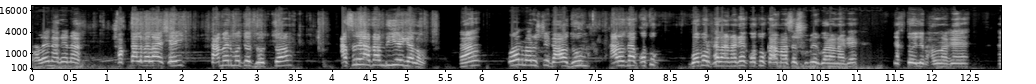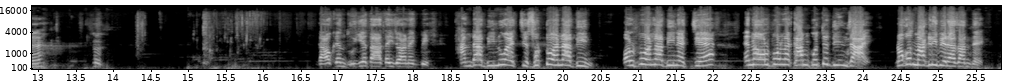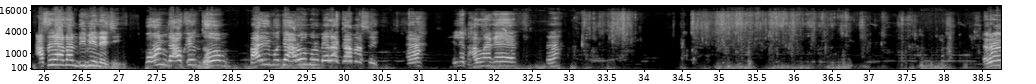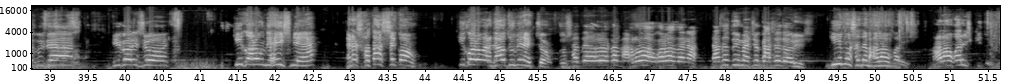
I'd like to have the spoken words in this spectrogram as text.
ভালোই লাগে না। সকাল সকালবেলায় সেই কামের মধ্যে ধরছং আসরে আদান দিয়ে গেল। হ্যাঁ? কোন মানুষকে গাও ধুম, আরও যা কত গোবর ফেলা নাগে, কত কাম আছে, সুমের করা নাগে, দেখতে হইলে ভালো লাগে হ্যাঁ? গাও কেন ধুইয়ে তাড়াতাড়ি যাওয়া নাকবে ঠান্ডা দিনও আসছে, ছোট্ট হানা দিন, অল্প হানা দিন আসছে। এনা অল্প হানা কাম করতে দিন যায়। নগদ মাগরি বের আজান দেয় আসরে আদান দিবে নেজি কখন গাও খেন ধং বাড়ির মধ্যে আরও মোর মেলা কাম আছে। হ্যাঁ? এলে ভালো লাগে। হ্যাঁ? আরে কি করিস কি করং দেখিস নে এটা শতাশে কং কি করং আর গাও ধুবে নাচ্ছ তোর সাথে আর একটা ভালো করা যায় না। তাতে তুই ম্যাচে কাছে ধরিস। কি মোর সাথে ভালাও করিস? ভালাও করিস কি তুই?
